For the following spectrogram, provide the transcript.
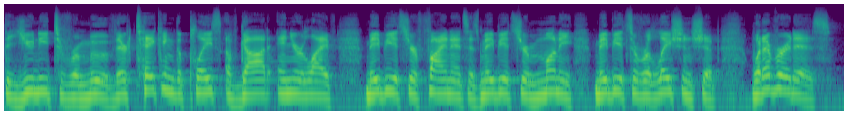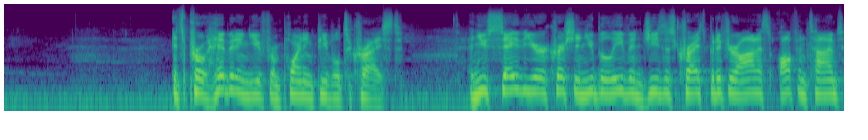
that you need to remove. They're taking the place of God in your life. Maybe it's your finances, maybe it's your money, maybe it's a relationship, whatever it is. It's prohibiting you from pointing people to Christ. And you say that you're a Christian, you believe in Jesus Christ, but if you're honest, oftentimes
